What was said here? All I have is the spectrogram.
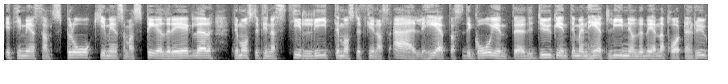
ett gemensamt språk, gemensamma spelregler. Det måste finnas tillit, det måste finnas ärlighet. Alltså det går ju inte, det duger inte med en het linje om den ena parten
